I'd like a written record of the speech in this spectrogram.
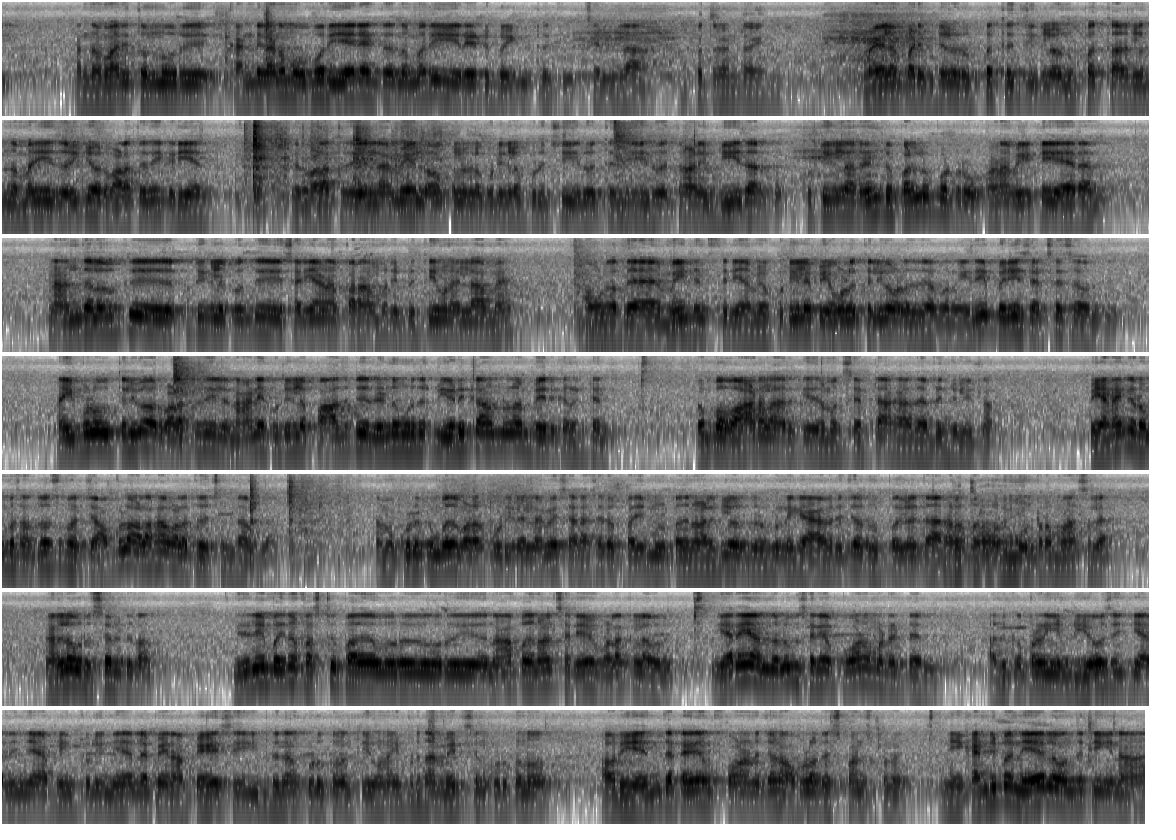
அந்த மாதிரி தொண்ணூறு. கண்டு காணாம ஒவ்வொரு ஏரியாவுக்கு தகுந்த மாதிரி ரேட்டு போய்கிட்டு இருக்கு. சரிங்களா? முப்பத்தி ரெண்டு ஐநூறு. மயிலம்பாடி குட்டியில் முப்பத்தஞ்சு கிலோ முப்பத்தாறு கிலோ இந்த மாதிரி இது வரைக்கும் அவர் வளர்த்ததே கிடையாது. இவர் வளர்த்தது எல்லாமே லோக்கல் உள்ள குட்டிகளை பிடிச்சி இருபத்தஞ்சி இருபத்தி நாலு இப்படி தான் இருக்கும். குட்டிகள்லாம் ரெண்டு பல்லு போட்டுரும் ஆனால் வெயிட்டே ஏறாது. ஆனால் அந்த அளவுக்கு குட்டிகளுக்கு வந்து சரியான பராமரிப்பு தீவனம் இல்லாமல் அவங்களுக்கு அந்த மெயின்டெனன்ஸ் தெரியாமல் குட்டிகளை இப்போ எவ்வளோ தெளிவாக வளர்த்துக்கா பாருங்க. இதே பெரிய சக்ஸஸ் அவருக்கு. நான் இவ்வளோ தெளிவாக அவர் வளர்த்ததே இல்லை. நானே குட்டிகளை பார்த்துட்டு ரெண்டு மூணு திருப்பி எடுக்காமலாம் போயிருக்கேன் ரிட்டன் ரொம்ப வாடலாக இருக்குது இது நமக்கு செட் ஆகாது அப்படின்னு சொல்லிக்கலாம் இப்போ எனக்கு ரொம்ப சந்தோஷமா இருந்துச்சு. அவ்வளோ அழகாக வளர்த்து வச்சிருந்தாப்புல. நம்ம கொடுக்கும்போது வளர்ப்புடிகள் எல்லாமே சராசரி பதிமூணு பதினாலு கிலோ இருந்திருக்கும். இன்றைக்கி ஆவரேஜாக ஒரு முப்பது கிலோ தாராளமாக ஒரு மூன்றரை மாதத்தில் நல்ல ஒரு ரிசல்ட் தான். இதுலேயும் பார்த்தீங்கன்னா ஃபஸ்ட்டு ப ஒரு ஒரு நாற்பது நாள் சரியாகவே வளர்க்கல அவர். இறைய அந்தளவுக்கு சரியாக போட மாட்டேன்ட்டார். அதுக்கப்புறம் நீங்கள் இப்படி யோசிக்காதீங்க அப்படின்னு சொல்லி நேரில் போய் நான் பேசி இப்படி தான் கொடுக்கணும் தீவனம் இப்படி தான் மெடிசன் கொடுக்கணும். அவர் எந்த டைம் ஃபோன் அடித்தாலும் அவ்வளோ ரெஸ்பான்ஸ் பண்ணுவேன். நீங்கள் கண்டிப்பாக நேரில் வந்துட்டீங்கன்னா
